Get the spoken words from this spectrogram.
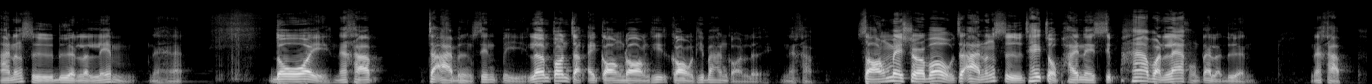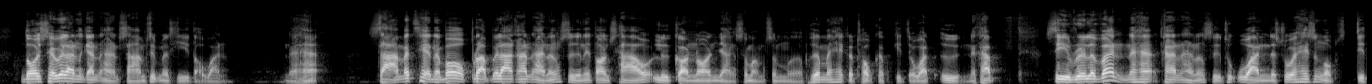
อ่านหนังสือเดือนละเล่มนะฮะ โดยนะครับจะอ่านไปถึงสิ้นปี เริ่มต้นจากไอกองดองที่กองที่บ้านก่อนเลยนะครับสอง measurable จะอ่านหนังสือให้จบภายใน 15 วันแรกของแต่ละเดือนนะครับ โดยใช้เวลาในการอ่าน 30 นาทีต่อวันนะฮะสาม attainable ปรับเวลาการอ่านหนังสือในตอนเช้า หรือก่อนนอนอย่างสม่ำเสมอ เพื่อไม่ให้กระทบกับกิจวัตรอื่นนะครับสี่ relevant นะฮะการอ่านหนังสือทุกวันจะช่วยให้สงบจิต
